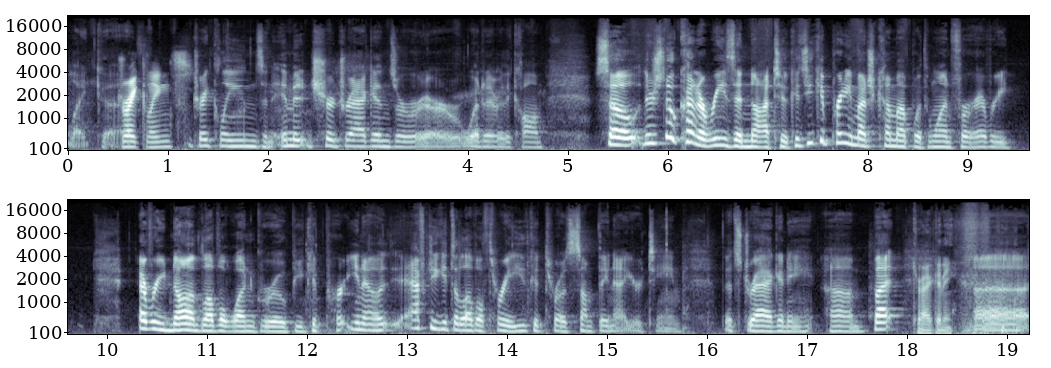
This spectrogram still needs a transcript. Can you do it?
like uh, Drakelings. drakelings and immature dragons or, or whatever they call them. So there's no kind of reason not to, because you could pretty much come up with one for every every non-level one group. You could, per, you know, after you get to level three, you could throw something at your team that's dragony. Um, but Dragony. Uh,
